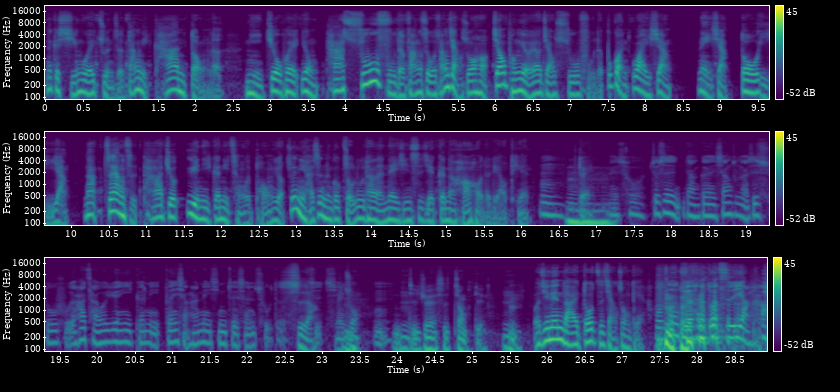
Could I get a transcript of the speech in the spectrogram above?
那个行为准则，当你看懂了，你就会用他舒服的方式。我常讲说哈，交朋友要交舒服的，不管外向内向都一样。那这样子他就愿意跟你成为朋友，所以你还是能够走入他的内心世界，跟他好好的聊天。嗯，对，没错，就是两个人相处还是舒服的，他才会愿意跟你分享他内心最深处的事情。是啊，没错，嗯，的确是重点。嗯，我今天来都只讲重点，我真的觉得很多滋养啊，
